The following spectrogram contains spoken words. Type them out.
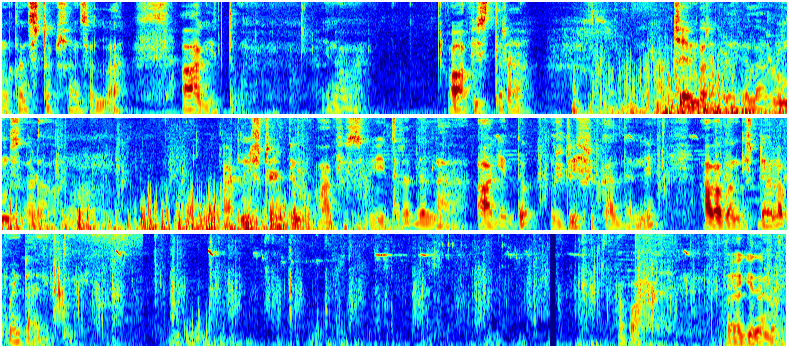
ಒಂದು ಕನ್ಸ್ಟ್ರಕ್ಷನ್ಸ್ ಎಲ್ಲ ಆಗಿತ್ತು. ಏನೋ ಆಫೀಸ್ ಥರ ಚೇಂಬರ್ಗಳಿರಲ್ಲ ರೂಮ್ಸ್ಗಳು ಅಡ್ಮಿನಿಸ್ಟ್ರೇಟಿವ್ ಆಫೀಸು ಈ ಥರದ್ದೆಲ್ಲ ಆಗಿದ್ದು ಬ್ರಿಟಿಷ್ ಕಾಲದಲ್ಲಿ ಆವಾಗ ಒಂದಿಷ್ಟು ಡೆವಲಪ್ಮೆಂಟ್ ಆಗಿತ್ತು. ಅಪ್ಪ, ಹೇಗಿದೆ ನೋಡಿ?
